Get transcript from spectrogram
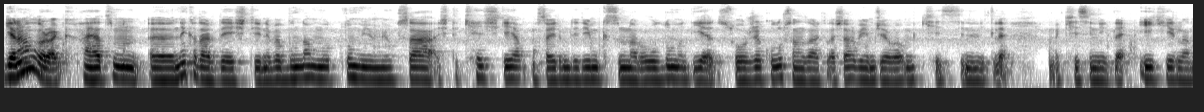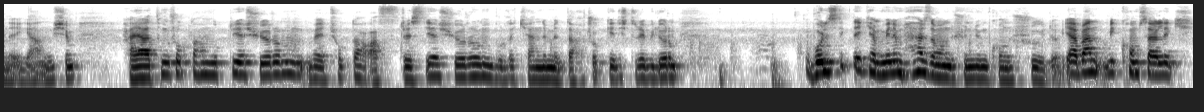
Genel olarak hayatımın e, ne kadar değiştiğini ve bundan mutlu muyum yoksa işte keşke yapmasaydım dediğim kısımlar oldu mu diye soracak olursanız arkadaşlar benim cevabım kesinlikle ama kesinlikle iyi ki İrlanda'ya gelmişim. Hayatımı çok daha mutlu yaşıyorum ve çok daha az stresli yaşıyorum. Burada kendimi daha çok geliştirebiliyorum. Polislikteyken benim her zaman düşündüğüm konu şuydu. Ya ben bir komiserlik,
